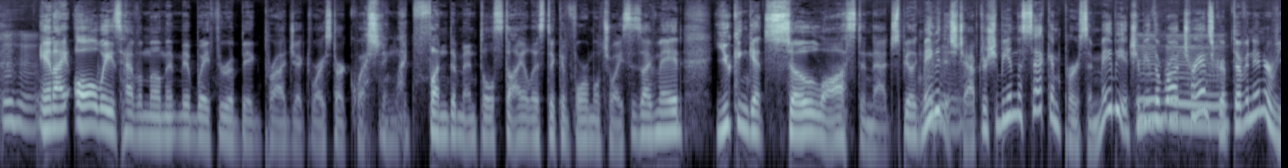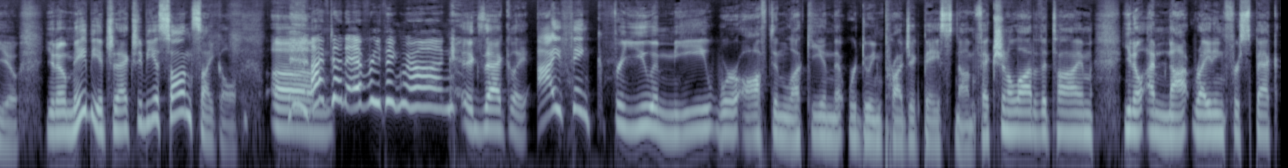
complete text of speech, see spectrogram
Mm-hmm. And I always have a moment midway through a big project where I start questioning like fundamental stylistic and formal choices I've made. You can get so lost in that. Just be like, maybe this Mm-hmm. chapter should be in the second person. Maybe it should be the raw transcript of an interview. You know, maybe it should actually be a song cycle. Um, I've done everything wrong. Exactly. I think for you and me, we're often lucky in that we're doing project based nonfiction a lot of the time. You know, I'm not writing for spec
